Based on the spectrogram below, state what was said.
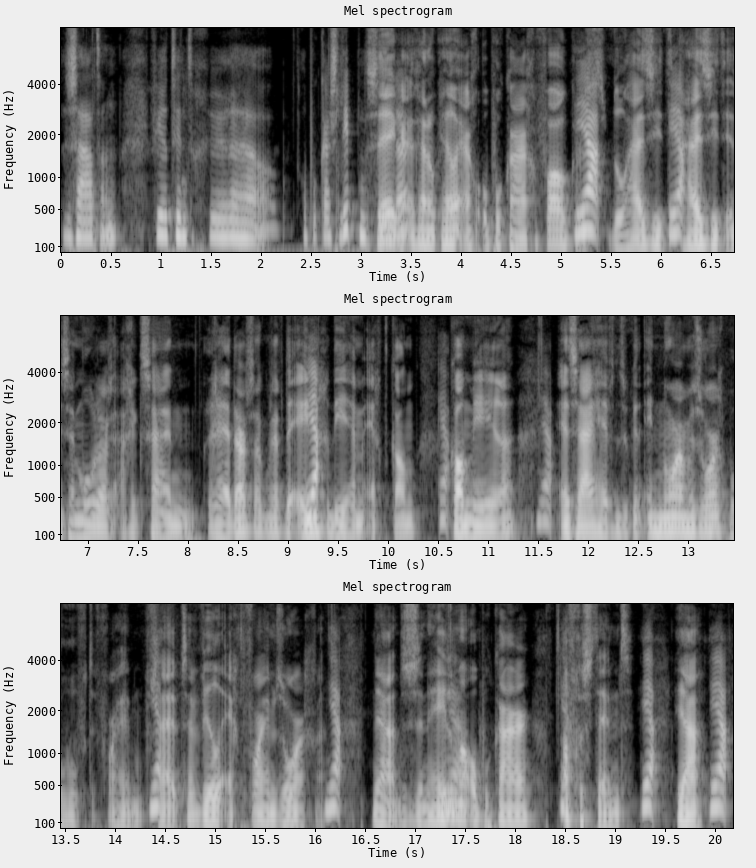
zaten 24 uur eh, op elkaars lip natuurlijk. Zeker, en zijn ook heel erg op elkaar gefocust. Ja. Ik bedoel, hij ziet, Ja. hij ziet in zijn moeder eigenlijk zijn redder, zou ik maar zeggen. De enige die hem echt kan kalmeren. Ja. En zij heeft natuurlijk een enorme zorgbehoefte voor hem. Of zij, zij wil echt voor hem zorgen. Ja. Ja, dus ze zijn helemaal op elkaar afgestemd. Ja. Ja, Ja,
